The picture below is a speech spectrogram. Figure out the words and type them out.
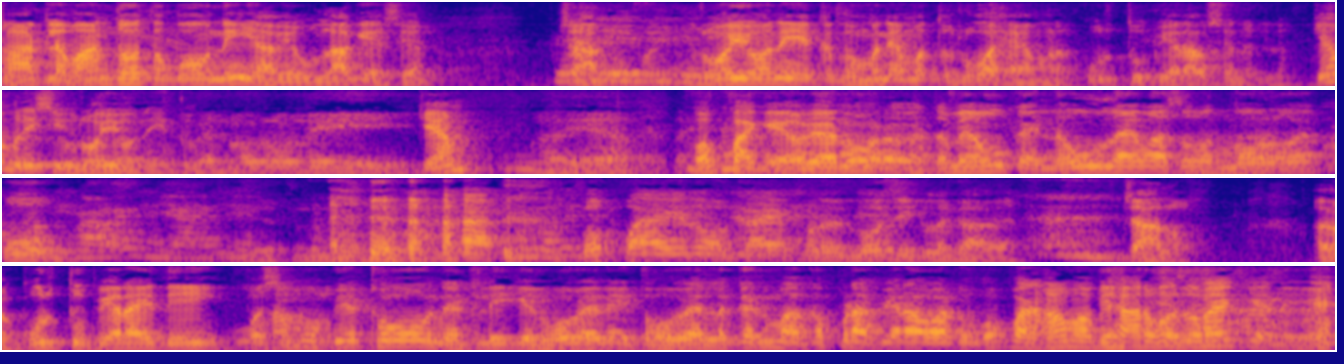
હા એટલે વાંધો તો બહુ નહીં આવે એવું લાગે છે. ચાલો ભાઈ રોયો નહીં એક તો મને મત રોહે હમણાં કુર્તું પહેરાવશે ને એટલે. કેમ રિસીવ રોયો નહીં તું? કેમ. પપ્પા કે, હવે નો રવે. તમે હું કઈ નવું લાવ્યા છો? નો રવે? હું. પપ્પા એ નો કાંઈ પણ લોજિક લગાવે. ચાલો. હવે કુર્તું પહેરાઈ દે, પછી હું બેઠો હોઉં ને એટલે કે રોવે નહીં તો હવે લગ્નમાં કપડા તો પપ્પા હામાં બેહારવા હે કે નહીં?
